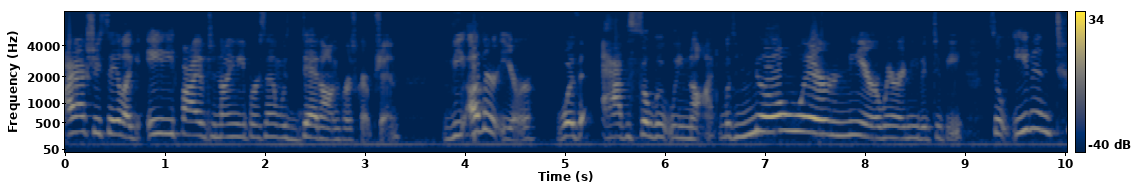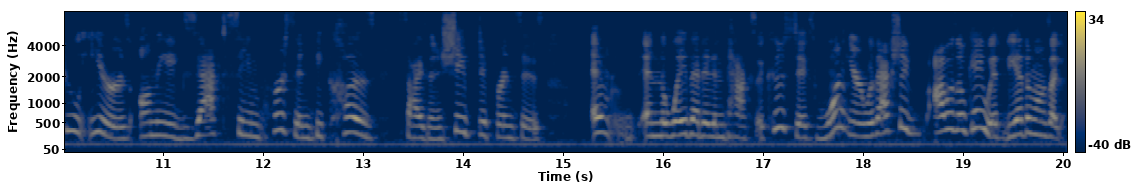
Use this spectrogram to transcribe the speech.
I'd actually say like 85 to 90% was dead on prescription. The other ear was absolutely not, was nowhere near where it needed to be. So even two ears on the exact same person, because size and shape differences, and the way that it impacts acoustics, one ear was actually I was okay with. The other one was like,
